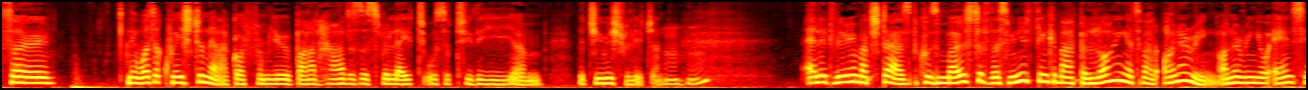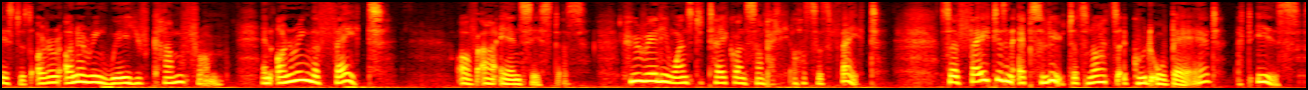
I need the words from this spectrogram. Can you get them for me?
So there was a question that I got from you about how does this relate also to the um, the Jewish religion. Mm-hmm. And it very much does because most of this, when you think about belonging, it's about honoring, honoring your ancestors, honor, honoring where you've come from, and honoring the fate of our ancestors. Who really wants to take on somebody else's fate? So fate is an absolute. It's not good or bad. It is.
